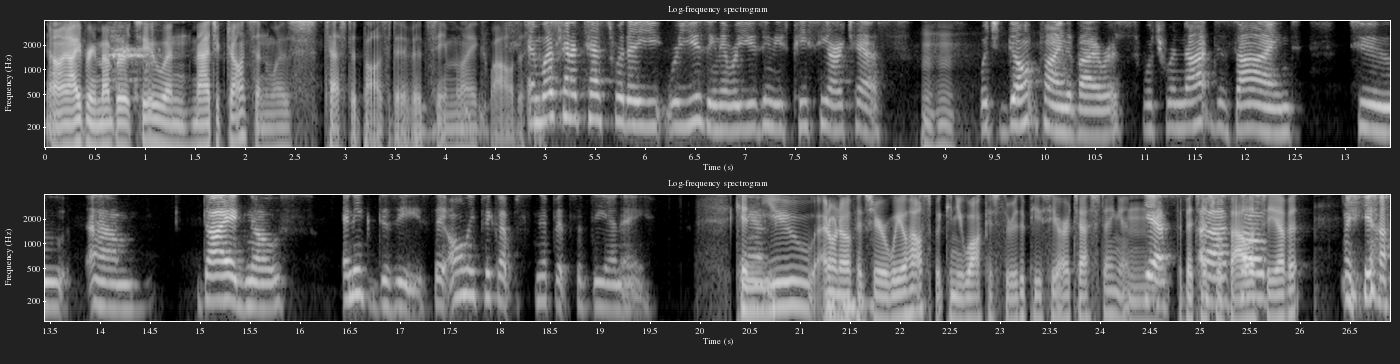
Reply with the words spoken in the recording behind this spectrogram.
No, and I remember it too when Magic Johnson was tested positive. It seemed like, mm-hmm. wow, this and is... what kind of tests were they were using? They were using these PCR tests, mm-hmm. which don't find the virus, which were not designed to um, diagnose any disease. They only pick up snippets of DNA. Can and, you, I don't know if it's mm-hmm. your wheelhouse, but can you walk us through the PCR testing and yes, the potential uh, fallacy so, of it? Yeah.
